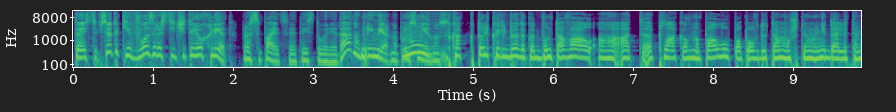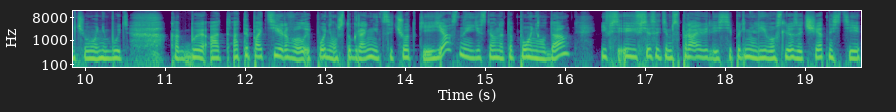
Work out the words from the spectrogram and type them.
То есть все-таки в возрасте четырех лет просыпается эта история, да? Ну, примерно, плюс-минус. Ну, как только ребенок отбунтовал, а, отплакал на полу по поводу тому, что ему не дали там чего-нибудь, как бы от, отэпатировал и понял, что границы четкие и ясные, если он это понял, да, и все, и все с этим справились, и приняли его слезы тщетности,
